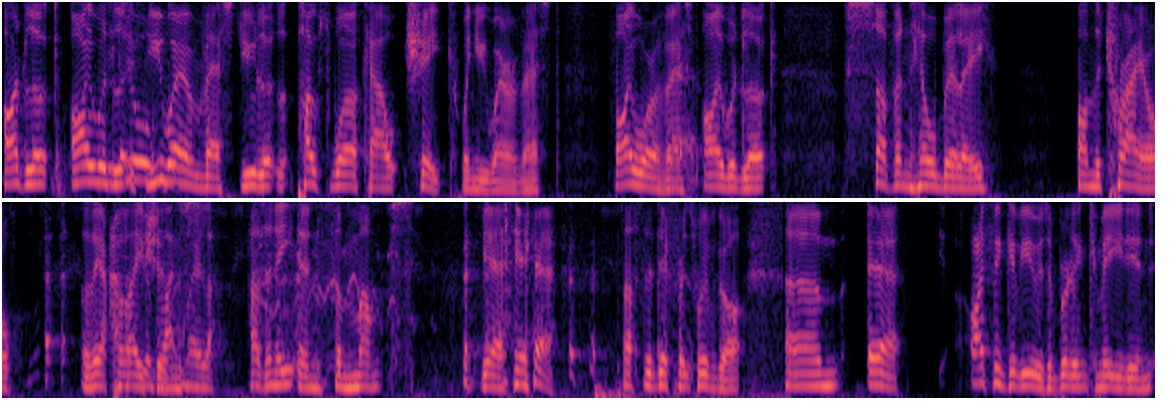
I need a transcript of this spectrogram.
I'd look, I would Did look, if you wear a vest, you look post workout chic when you wear a vest. If I wore a vest, I would look southern hillbilly on the trail of the Appalachians. Hasn't eaten for months. yeah, yeah. That's the difference we've got. Um, yeah. I think of you as a brilliant comedian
